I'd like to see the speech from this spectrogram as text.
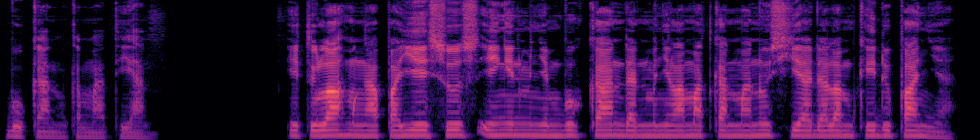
bukan kematian. Itulah mengapa Yesus ingin menyembuhkan dan menyelamatkan manusia dalam kehidupannya,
